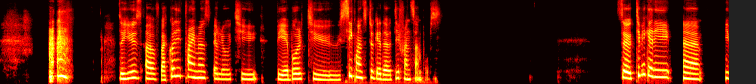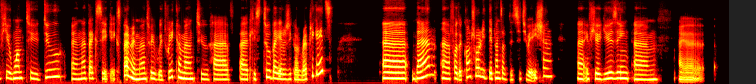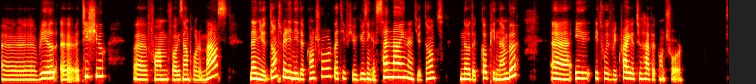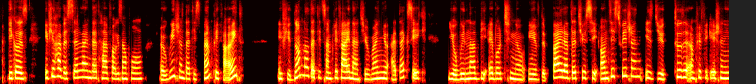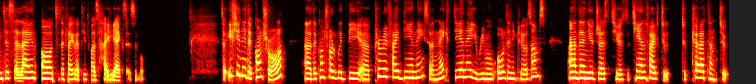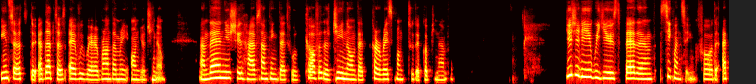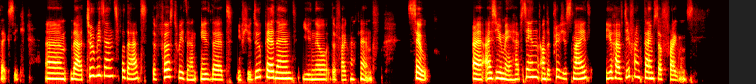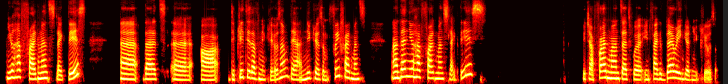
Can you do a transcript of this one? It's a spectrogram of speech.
the use of barcoded primers allow to be able to sequence together different samples. So typically, uh, if you want to do an ATAC-seq experiment, we would recommend to have at least two biological replicates. Uh, then uh, for the control, it depends on the situation. Uh, if you're using um, a, a, real a tissue uh, from, for example, a mouse, then you don't really need a control. But if you're using a cell line and you don't know the copy number, uh, it, it would require to have a control. Because if you have a cell line that have, for example, a region that is amplified, if you don't know that it's amplified and you run your ATAC-seq, you will not be able to know if the pileup that you see on this region is due to the amplification in the cell line or to the fact that it was highly accessible. So if you need a control, uh, the control would be a purified DNA, so naked DNA, you remove all the nucleosomes, and then you just use the TN5 to, to cut and to insert the adapters everywhere randomly on your genome. And then you should have something that will cover the genome that correspond to the copy number. Usually we use paired-end sequencing for the ATAC-seq. Um, there are two reasons for that. The first reason is that if you do paired-end, you know the fragment length. So uh, as you may have seen on the previous slide, you have different types of fragments. You have fragments like this uh, that uh, are depleted of nucleosome. They are nucleosome-free fragments. And then you have fragments like this, which are fragments that were in fact bearing a nucleosome.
